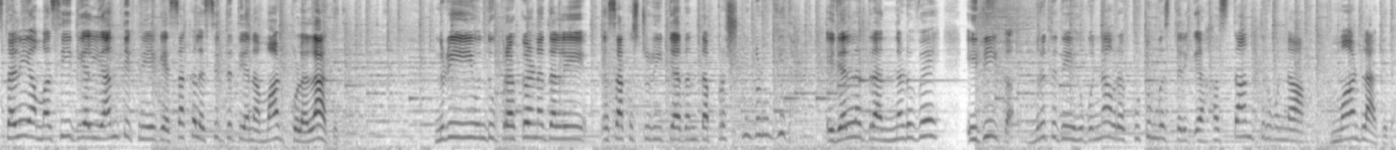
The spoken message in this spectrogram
ಸ್ಥಳೀಯ ಮಸೀದಿಯಲ್ಲಿ ಅಂತ್ಯಕ್ರಿಯೆಗೆ ಸಕಲ ಸಿದ್ಧತೆಯನ್ನು ಮಾಡಿಕೊಳ್ಳಲಾಗಿದೆ. ನೋಡಿ ಈ ಒಂದು ಪ್ರಕರಣದಲ್ಲಿ ಸಾಕಷ್ಟು ರೀತಿಯಾದಂಥ ಪ್ರಶ್ನೆಗಳು ಇದೆ. ಇದೆಲ್ಲದರ ನಡುವೆ ಇದೀಗ ಮೃತದೇಹವನ್ನು ಅವರ ಕುಟುಂಬಸ್ಥರಿಗೆ ಹಸ್ತಾಂತರವನ್ನ ಮಾಡಲಾಗಿದೆ.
